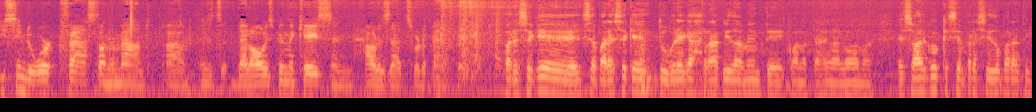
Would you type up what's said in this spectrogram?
You seem to work fast on the mound. Um, has that always been the case, and how does that sort of benefit? Parece que se parece que tú bregas rápidamente cuando estás en la loma. ¿Eso es algo que siempre ha sido para ti?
